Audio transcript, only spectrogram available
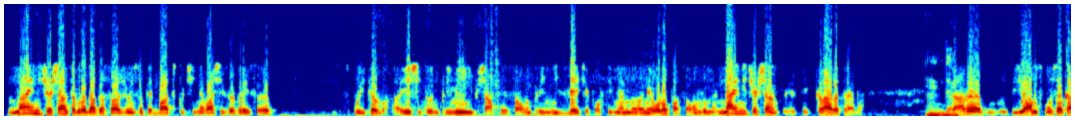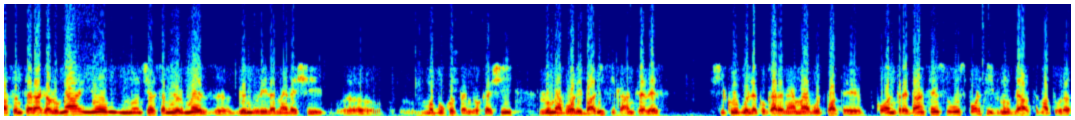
n-ai nicio șansă vreodată să ajungi să te bați cu cineva și să vrei să spui că ieși tu în primii șase sau în primii zece, poftim în, în Europa sau în lume. N-ai nicio șansă, este clară treaba. Da. Dar eu am spus-o ca să înțeleagă lumea, eu încerc să-mi urmez gândurile mele și uh, mă bucur pentru că și lumea volibalistică a înțeles și cluburile cu care noi am mai avut poate contre, dar în sensul sportiv, nu de altă natură.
